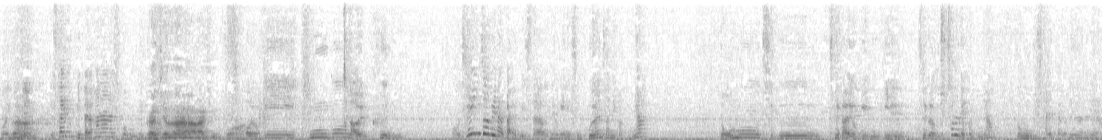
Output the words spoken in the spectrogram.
뭐 이거는 아. 사이좋게 이따가 하나하나씩 먹으면 되고요 그렇지, 하나 하나씩 있고. 어, 여기 김군 얼큰 어, 체인점이라고 알고 있어요. 근데 여기는 지금 고현점이거든요. 너무 지금 제가 여기 오길 제가 여기 추천을 했거든요. 너무 오기 잘했다고 생각을 해요.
